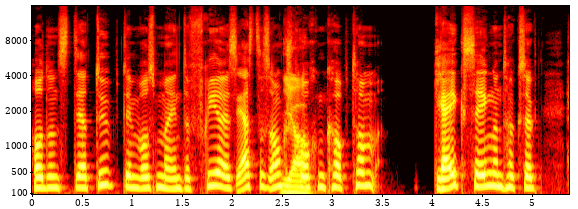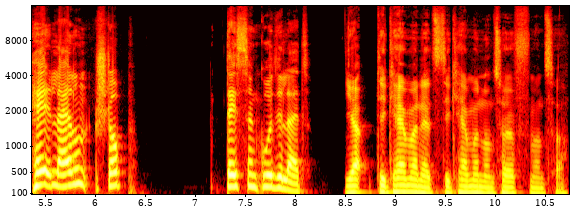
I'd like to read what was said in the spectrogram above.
hat uns der Typ, den was wir in der Früh als erstes angesprochen gehabt haben, gleich gesehen und hat gesagt, hey Leilon, stopp, das sind gute Leute. ja, die kommen jetzt, die können uns helfen und so.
